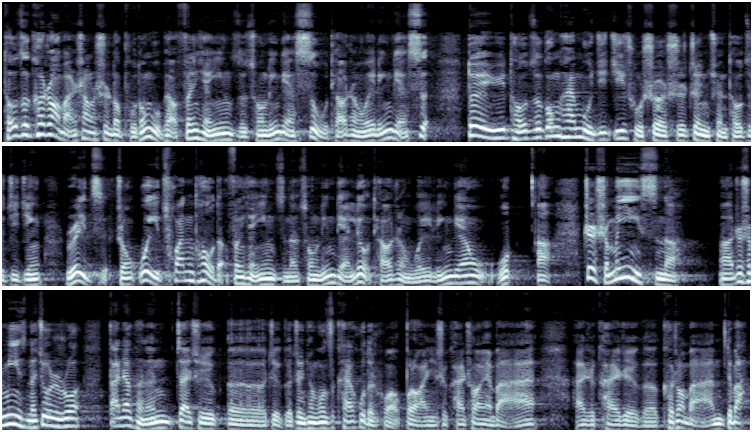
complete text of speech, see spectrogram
投资科创板上市的普通股票，风险因子从零点四五调整为零点四；对于投资公开募集基础设施证券投资基金 REITs 中未穿透的风险因子呢，从零点六调整为零点五啊，这什么意思呢？啊，这什么意思呢？就是说，大家可能在去呃这个证券公司开户的时候，不管你是开创业板还是开这个科创板，对吧？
